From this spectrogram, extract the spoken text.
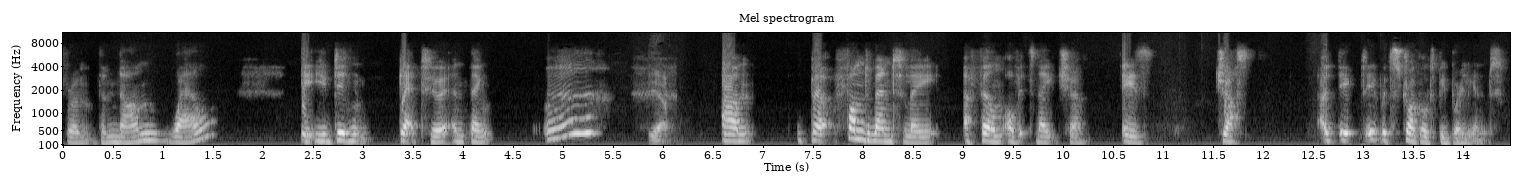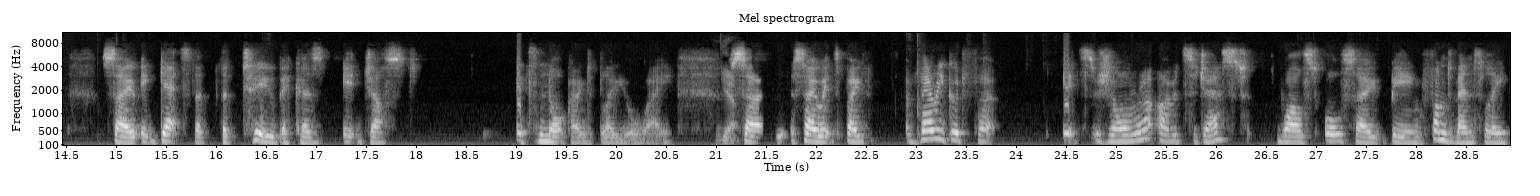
from the Nun well. It you didn't get to it and think, uh, Yeah. um, but fundamentally, a film of its nature is just uh, it, it would struggle to be brilliant. So it gets the the two because it just it's not going to blow you away. Yeah. So so it's both very good for its genre, I would suggest, whilst also being fundamentally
